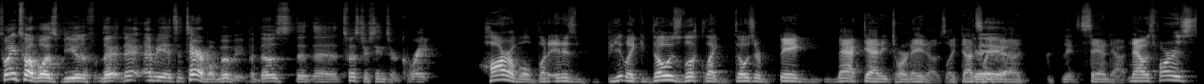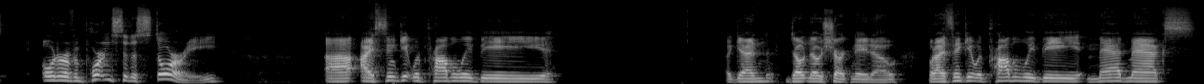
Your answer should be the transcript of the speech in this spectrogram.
2012 was beautiful. They're, they're, I mean, it's a terrible movie, but those the, the Twister scenes are great. Horrible, but it is be- like those look like those are big Mac Daddy tornadoes. Like that's Yeah, like yeah. a, a standout. Now, as far as order of importance to the story, uh, I think it would probably be. Again, don't know Sharknado, but I think it would probably be Mad Max.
